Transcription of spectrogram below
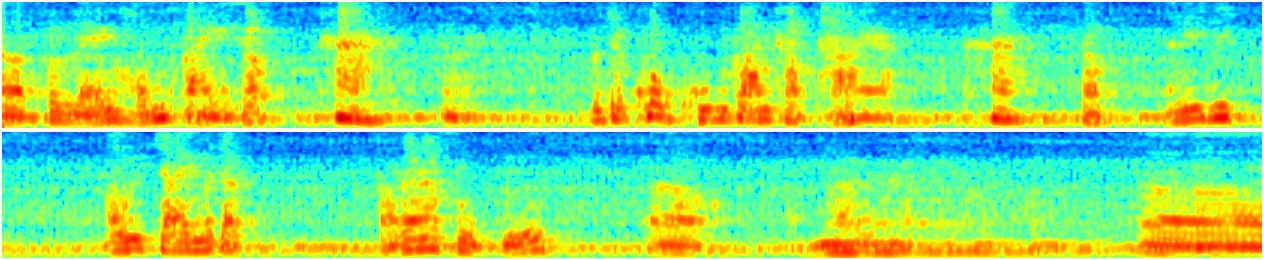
อแสลงหอมไก่ครับ ค่ะอ่ามันจะควบคุมการขับถ่ายอะ ค่ะ ครับ อันนี้วิ เอาวิจัยมาจากสาธารณสุขหรือเอ่อทางเอ่อ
